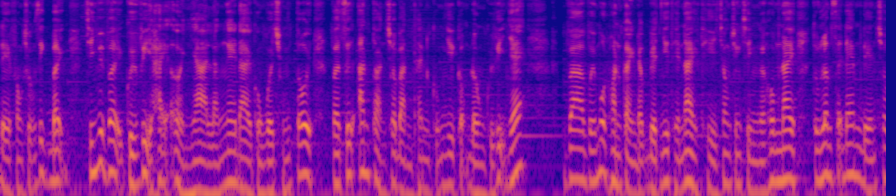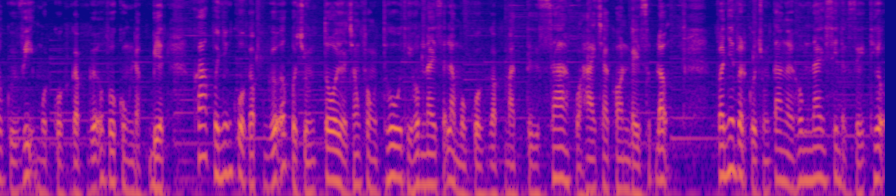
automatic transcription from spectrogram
để phòng chống dịch bệnh. Chính vì vậy, quý vị hãy ở nhà lắng nghe đài cùng với chúng tôi và giữ an toàn cho bản thân cũng như cộng đồng quý vị nhé. Và với một hoàn cảnh đặc biệt như thế này thì trong chương trình ngày hôm nay, Tùng Lâm sẽ đem đến cho quý vị một cuộc gặp gỡ vô cùng đặc biệt. Khác với những cuộc gặp gỡ của chúng tôi ở trong phòng thu thì hôm nay sẽ là một cuộc gặp mặt từ xa của hai cha con đầy xúc động. Và nhân vật của chúng ta ngày hôm nay xin được giới thiệu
